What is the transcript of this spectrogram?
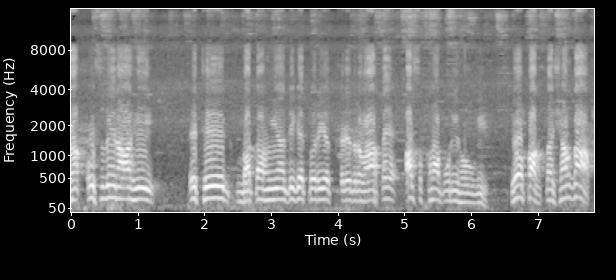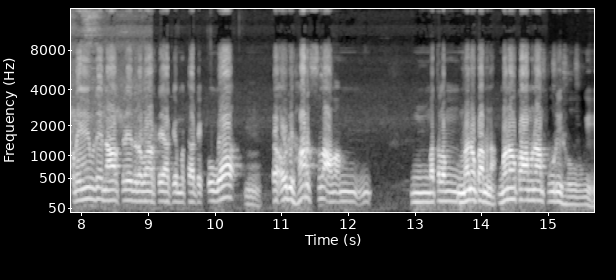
ਤਾਂ ਉਸ ਦੇ ਨਾਲ ਹੀ ਇੱਥੇ ਬਾਤਾਂ ਹੋਈਆਂ ਸੀ ਕਿ ਤੇਰੇ ਤੇਰੇ ਦਰਬਾਰ ਤੇ ਹਰ ਸੁਖਣਾ ਪੂਰੀ ਹੋਊਗੀ। ਜੋ ਭਗਤ ਸ਼ਰਧਾ ਪ੍ਰੇਮ ਦੇ ਨਾਲ ਤੇਰੇ ਦਰਬਾਰ ਤੇ ਆ ਕੇ ਮੱਥਾ ਟੇਕੂਗਾ ਤਾਂ ਉਹਦੀ ਹਰ ਸਲਾਹ ਮਤਲਬ ਮਨੋਕਾਮਨਾ। ਮਨੋਕਾਮਨਾ ਪੂਰੀ ਹੋਊਗੀ।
